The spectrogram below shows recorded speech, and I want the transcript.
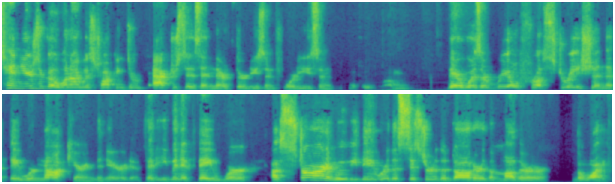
10 years ago when I was talking to actresses in their 30s and 40s, and um, there was a real frustration that they were not carrying the narrative, that even if they were a star in a movie, they were the sister, the daughter, the mother, the wife.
